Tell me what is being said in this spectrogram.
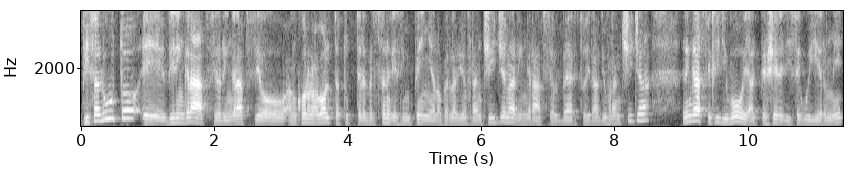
Vi saluto e vi ringrazio, ringrazio ancora una volta tutte le persone che si impegnano per la Via Francigena, ringrazio Alberto di Radio Francigena, ringrazio chi di voi ha il piacere di seguirmi,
